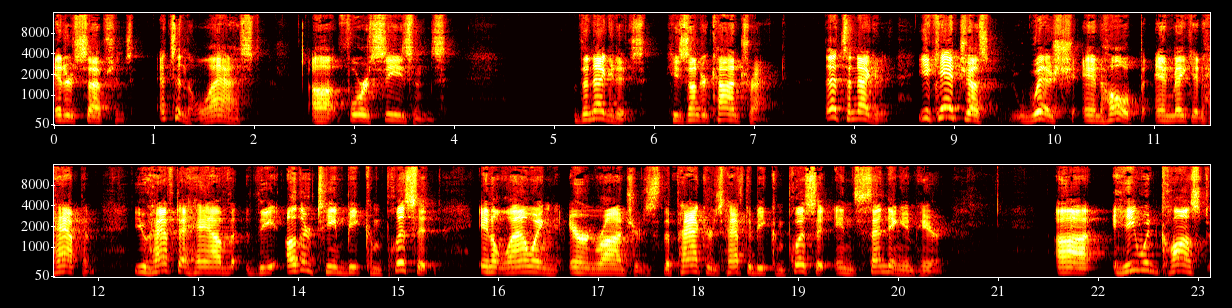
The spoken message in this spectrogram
interceptions. That's in the last uh, four seasons. The negatives, he's under contract. That's a negative. You can't just wish and hope and make it happen. You have to have the other team be complicit in allowing Aaron Rodgers. The Packers have to be complicit in sending him here. Uh, he would cost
